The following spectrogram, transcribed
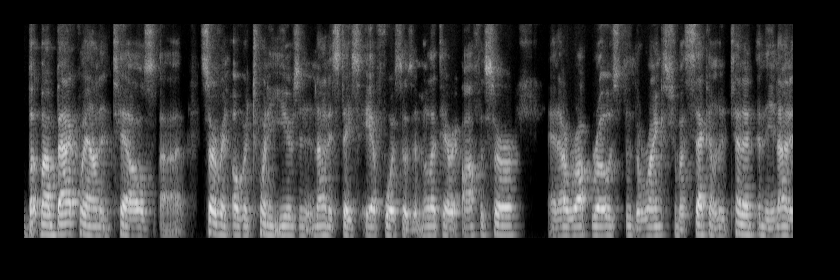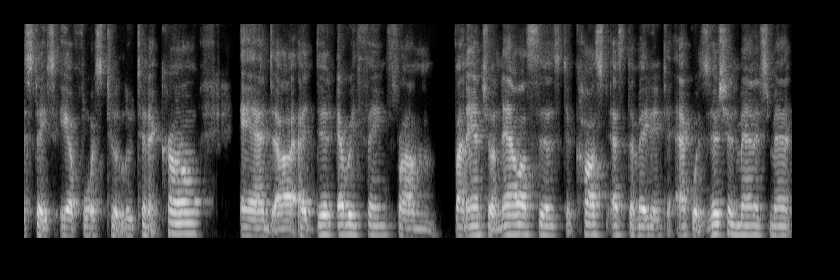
but my background entails uh, serving over 20 years in the United States Air Force as a military officer. And I rose through the ranks from a second lieutenant in the United States Air Force to a lieutenant colonel. And uh, I did everything from financial analysis to cost estimating to acquisition management,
